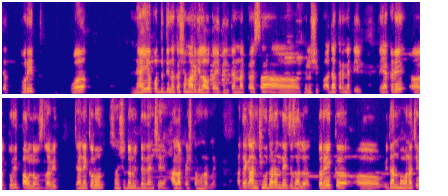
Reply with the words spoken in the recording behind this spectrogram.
त्या त्वरित व न्याय्य पद्धतीनं कशा मार्गी लावता येतील त्यांना कसा फेलोशिप अदा करण्यात येईल याकडे त्वरित पावलं उचलावीत जेणेकरून संशोधन विद्यार्थ्यांचे हाल अपेष्टा होणार नाही. आता एक आणखी उदाहरण द्यायचं झालं तर एक अ, विधान भवनाचे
